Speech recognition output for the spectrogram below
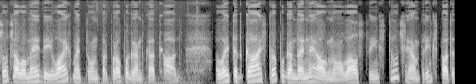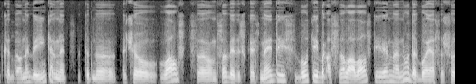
sociālo mēdīju laikmetu un par propagandu kā tādu. Vai tad kājas propagandai neaug no valsts institūcijām? Principā, tad, kad vēl nebija internets, tad uh, taču valsts un sabiedriskais mēdījis būtībā savā valstī vienmēr nodarbojās ar šo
